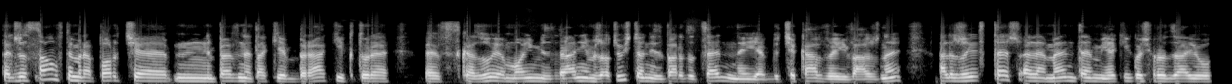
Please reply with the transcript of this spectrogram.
Także są w tym raporcie mm, pewne takie braki, które e, wskazują moim zdaniem, że oczywiście on jest bardzo cenny, jakby ciekawy i ważny, ale że jest też elementem jakiegoś rodzaju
